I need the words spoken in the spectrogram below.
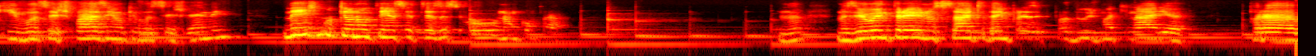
que vocês fazem ou que vocês vendem, mesmo que eu não tenha certeza se vou ou não comprar. Né? Mas eu entrei no site da empresa que produz maquinária para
